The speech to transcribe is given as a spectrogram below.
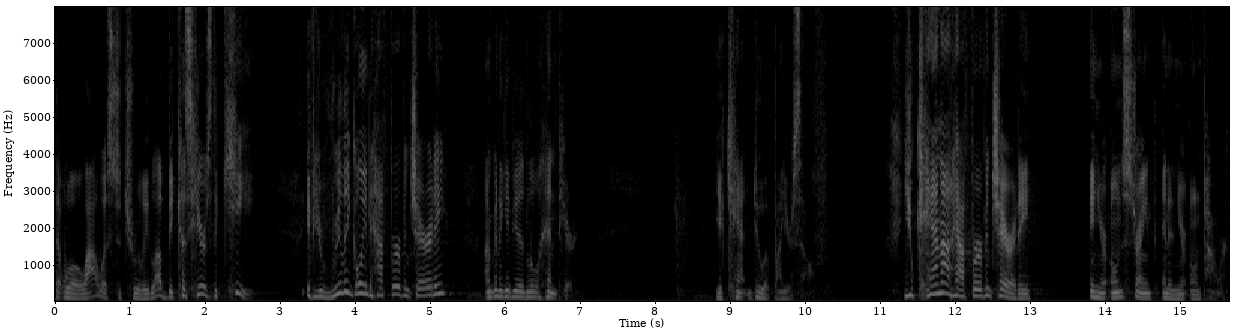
that will allow us to truly love? Because here's the key if you're really going to have fervent charity, I'm going to give you a little hint here. You can't do it by yourself. You cannot have fervent charity in your own strength and in your own power.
